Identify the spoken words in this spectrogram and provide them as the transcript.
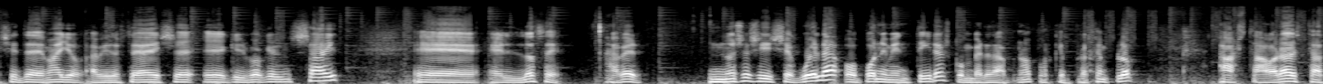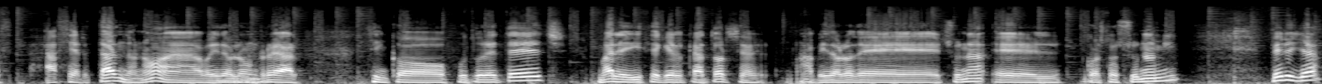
7 de mayo ha habido este Xbox Inside, eh, el 12, a ver, no sé si se cuela o pone mentiras con verdad, ¿no? Porque, por ejemplo, hasta ahora está acertando, ¿no? Ha habido el Unreal 5 Future Tech, ¿vale? Dice que el 14 ha habido lo de el Ghost Tsunami, pero ya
